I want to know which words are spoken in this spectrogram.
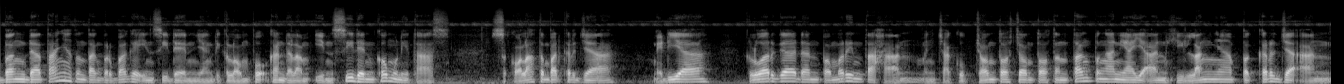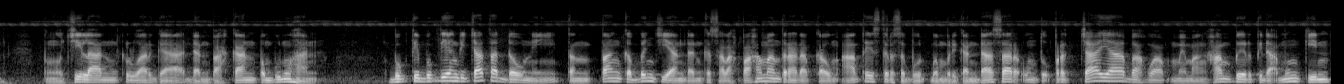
bank datanya tentang berbagai insiden yang dikelompokkan dalam insiden komunitas, sekolah tempat kerja, media, keluarga dan pemerintahan mencakup contoh-contoh tentang penganiayaan hilangnya pekerjaan, pengucilan keluarga, dan bahkan pembunuhan. Bukti-bukti yang dicatat Downey tentang kebencian dan kesalahpahaman terhadap kaum ateis tersebut memberikan dasar untuk percaya bahwa memang hampir tidak mungkin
